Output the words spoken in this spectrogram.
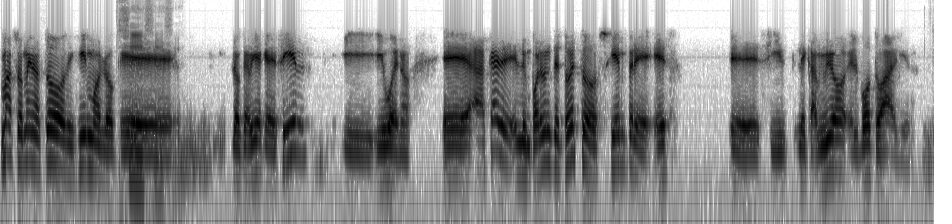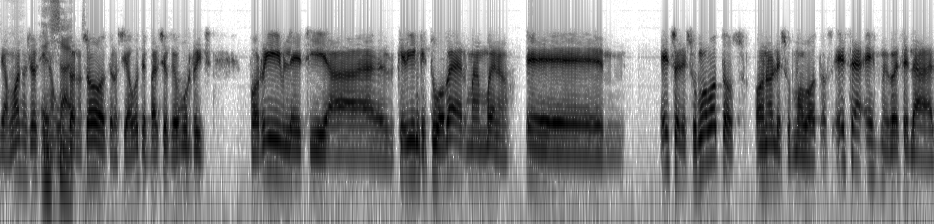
más o menos todos dijimos lo que lo que había que decir y, bueno eh, acá lo importante de todo esto siempre es eh, si le cambió el voto a alguien. Digamos más allá si nos gustó a nosotros si a vos te pareció que Bullrich fue horrible si a, qué bien que estuvo Berman bueno eh, eso le sumó votos o no le sumó votos esa es me parece la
